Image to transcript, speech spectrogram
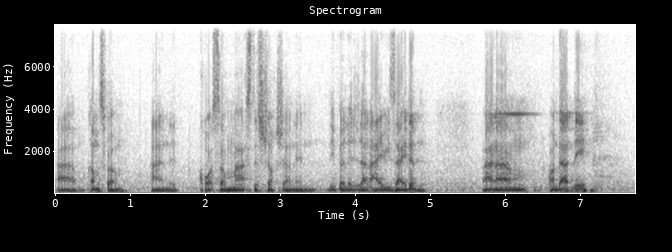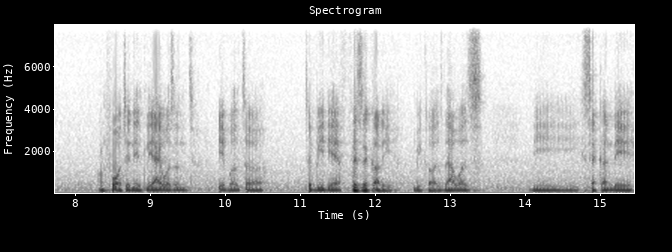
um, comes from, and it caused some mass destruction in the village that I reside in. And um, on that day, unfortunately, I wasn't able to, to be there physically because that was the second day,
